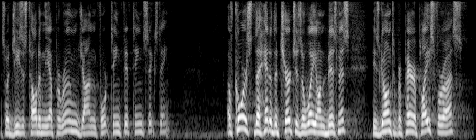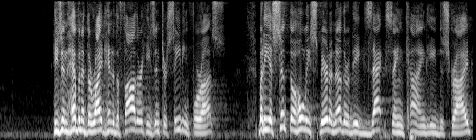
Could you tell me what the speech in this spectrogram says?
That's what Jesus taught in the upper room, John 14, 15, 16. Of course, the head of the church is away on business. He's gone to prepare a place for us. He's in heaven at the right hand of the Father. He's interceding for us. But He has sent the Holy Spirit, another of the exact same kind He described,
